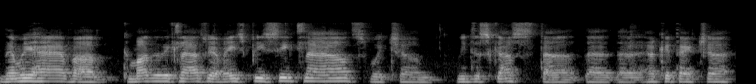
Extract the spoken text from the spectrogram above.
Then we have uh, commodity clouds. We have HPC clouds, which um, we discussed, uh, the, the architecture,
